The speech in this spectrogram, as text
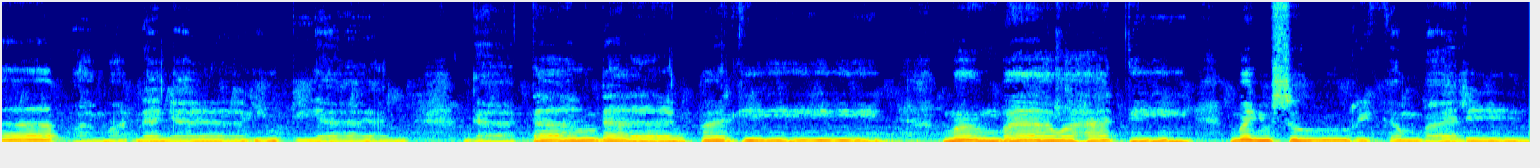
Apa maknanya impian datang dan pergi? Membawa hati menyusuri kembali.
